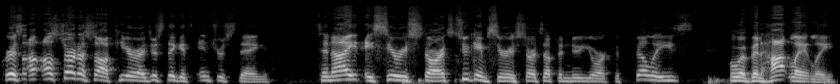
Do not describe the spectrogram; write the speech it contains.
Chris, I'll start us off here. I just think it's interesting. Tonight, a series starts, two game series starts up in New York. The Phillies, who have been hot lately,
